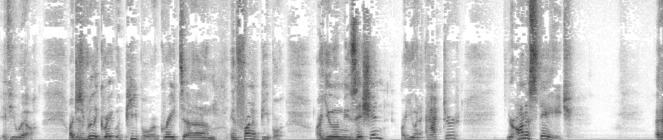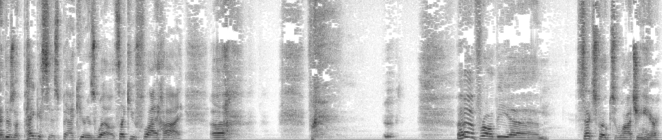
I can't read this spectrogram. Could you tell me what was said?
if you will. Are just really great with people or great um, in front of people. Are you a musician? Are you an actor? You're on a stage. And there's a Pegasus back here as well. It's like you fly high. Uh, for, uh, for all the um, sex folks watching here,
